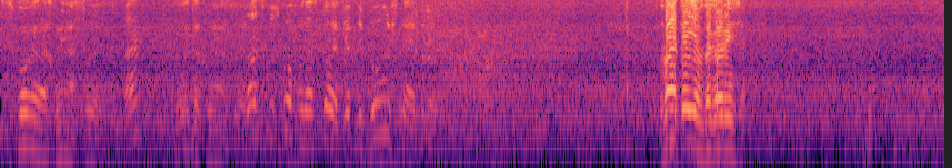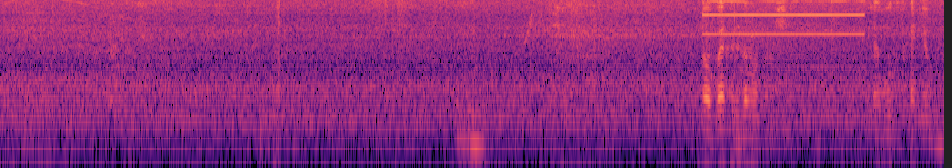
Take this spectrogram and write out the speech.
Сколько эта хуйня стоит? А? Сколько эта хуйня стоит? 20 кусков она стоит, как ты бэушная, блядь. Давай отъедем, договоримся. Ебать.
